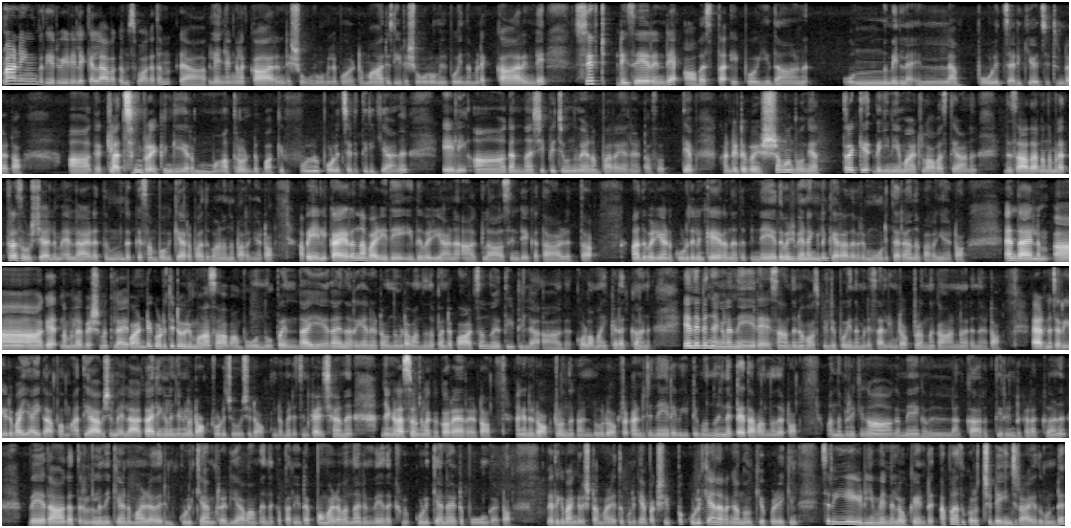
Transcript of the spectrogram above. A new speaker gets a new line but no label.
Good morning. പുതിയൊരു വീഡിയോയിലേക്ക് എല്ലാവർക്കും സ്വാഗതം. രാവിലെ ഞങ്ങൾ കാറിന്റെ ഷോറൂമിൽ പോയിട്ടോ മാരുതിയുടെ ഷോറൂമിൽ പോയി നമ്മുടെ കാറിന്റെ സ്വിഫ്റ്റ് ഡിസയറിന്റെ അവസ്ഥ ഇപ്പോൾ ഇതാണ്. ഒന്നുമില്ല എല്ലാം പൊളിച്ചടുക്കി വെച്ചിട്ടുണ്ട് കേട്ടോ. ആകെ ക്ലച്ചും ബ്രേക്കും ഗിയറും മാത്രമുണ്ട്. ബാക്കി ഫുൾ പൊളിച്ചെടുത്തിരിക്കുകയാണ് എലി ആകെ നശിപ്പിച്ചു എന്ന് വേണം പറയാനായിട്ടോ സത്യം. കണ്ടിട്ട് വിഷമം തോന്നി അത്രയ്ക്ക് ദയനീയമായിട്ടുള്ള അവസ്ഥയാണ്. ഇത് സാധാരണ നമ്മൾ എത്ര സൂക്ഷിച്ചാലും എല്ലായിടത്തും ഇതൊക്കെ സംഭവിക്കാറ് പതിവാണെന്ന് പറഞ്ഞു കേട്ടോ. അപ്പോൾ എലി കയറുന്ന വഴി ദേ ഇതുവഴിയാണ്. ആ ഗ്ലാസിന്റെയൊക്കെ താഴത്തെ അതുവഴിയാണ് കൂടുതലും കയറുന്നത്. പിന്നെ ഏത് വഴി വേണമെങ്കിലും കയറാതെ അവരെ മൂടി തരാമെന്ന് പറഞ്ഞു കേട്ടോ. എന്തായാലും ആകെ നമ്മൾ വിഷമത്തിലായി. വണ്ടി കൊടുത്തിട്ട് ഒരു മാസം ആവാൻ പോകുന്നു. അപ്പോൾ എന്തായി ഏതായെന്ന് അറിയാനായിട്ടോ ഒന്നും ഇവിടെ വന്നത്. അപ്പോൾ എന്റെ പാർട്സ് ഒന്നും എത്തിയിട്ടില്ല. ആകെ കുളമായി കിടക്കുകയാണ് എന്നിട്ട് ഞങ്ങൾ നേരെ സാന്ത്വന ഹോസ്പിറ്റലിൽ പോയി നമ്മുടെ സലീം ഡോക്ടർ ഒന്ന് കാണണമായിരുന്നു കേട്ടോ. ഏട്ടന് ചെറിയൊരു വയ്യായിക. അപ്പം അത്യാവശ്യം എല്ലാ കാര്യങ്ങളും ഞങ്ങൾ ഡോക്ടറോട് ചോദിച്ചു ഡോക്ടറിന്റെ മെഡിസിൻ കഴിച്ചാണ് ഞങ്ങളുടെ അസുഖങ്ങളൊക്കെ കുറയാറ് കേട്ടോ. അങ്ങനെ ഡോക്ടർ ഒന്ന് കണ്ടു. ഡോക്ടറെ കണ്ടിട്ട് നേരെ വീട്ടിൽ വന്നു. എന്നിട്ടേതാ വന്നത് കേട്ടോ വന്നപ്പോഴേക്കും ആകെ മേഘമെല്ലാം കറുത്തിരുണ്ട് കിടക്കുകയാണ് വേദ ആകെ ത്രില്ലിൽ നിൽക്കുകയാണ്. മഴ വരും കുളിക്കാൻ റെഡിയാവാം എന്നൊക്കെ പറഞ്ഞിട്ട്. എപ്പോൾ മഴ വന്നാലും വേദ കുളി- കുളിക്കാനായിട്ട് പോവും കേട്ടോ. വേദയ്ക്ക് ഭയങ്കര ഇഷ്ടം മഴയത്ത് കുളിക്കാൻ. പക്ഷേ ഇപ്പോൾ കുളിക്കാൻ ഇറങ്ങാൻ നോക്കിയപ്പോഴേക്കും ചെറിയ ഇടിയും മിന്നലൊക്കെ ഉണ്ട്. അപ്പോൾ അത് കുറച്ച് ഡേഞ്ചർ ആയതുകൊണ്ട്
